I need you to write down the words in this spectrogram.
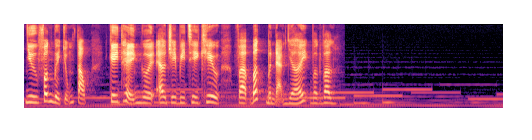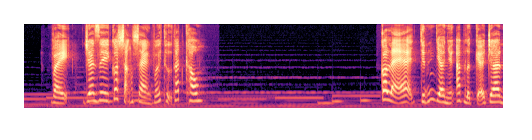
như phân biệt chủng tộc, kỳ thị người LGBTQ và bất bình đẳng giới, vân vân. Vậy, Gen Z có sẵn sàng với thử thách không? Có lẽ chính do những áp lực kể trên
